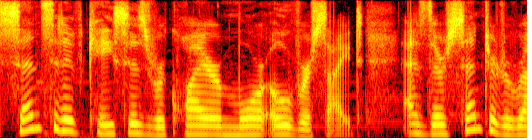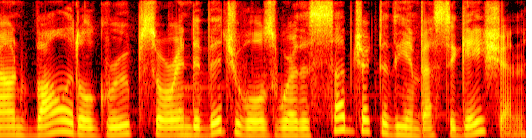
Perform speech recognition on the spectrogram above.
sensitive cases require more oversight, as they're centered around volatile groups or individuals where the subject of the investigation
